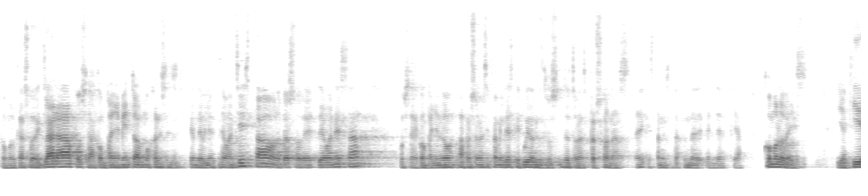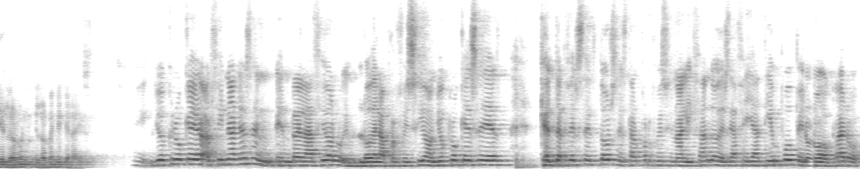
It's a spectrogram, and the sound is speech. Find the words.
como el caso de Clara, pues acompañamiento a mujeres en situación de violencia machista, o en el caso de, Vanessa, pues acompañando a personas y familias que cuidan de, otras personas ¿eh? que están en situación de dependencia. ¿Cómo lo veis? Y aquí el orden, el orden que queráis. Yo creo que al final es en, relación lo de la profesión. Yo creo que es que el tercer sector se está profesionalizando desde hace ya tiempo, pero claro,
